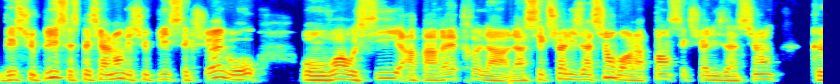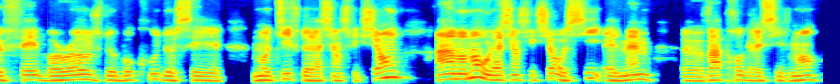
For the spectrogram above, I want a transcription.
des supplices, et spécialement des supplices sexuels, où, on voit aussi apparaître la, la, sexualisation, voire la pansexualisation que fait Burroughs de beaucoup de ces motifs de la science-fiction, à un moment où la science-fiction aussi elle-même va progressivement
